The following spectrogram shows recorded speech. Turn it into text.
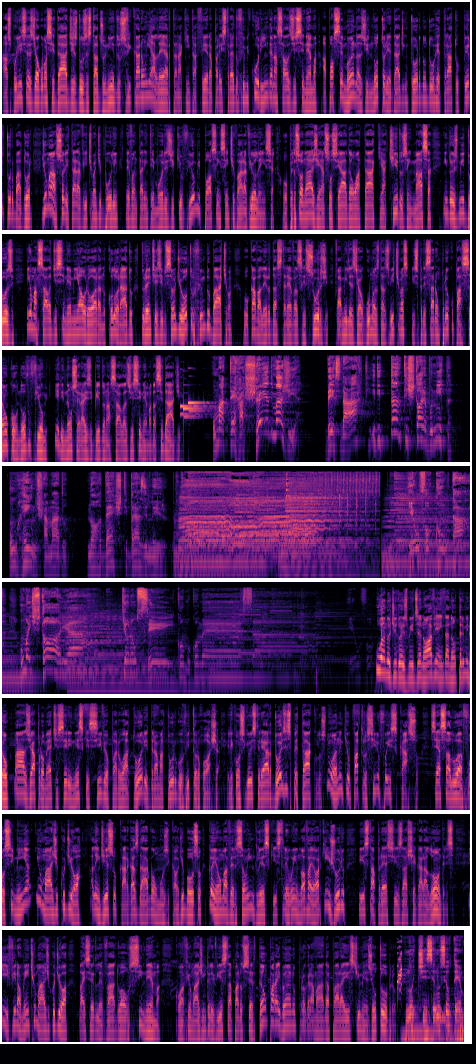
As polícias de algumas cidades dos Estados Unidos ficaram em alerta na quinta-feira para a estreia do filme Coringa nas salas de cinema, após semanas de notoriedade em torno do retrato perturbador de uma solitária vítima de bullying levantarem temores de que o filme possa incentivar a violência. O personagem é associado a um ataque a tiros em massa em 2012 em uma sala de cinema em Aurora, no Colorado, durante a exibição de outro filme do Batman, O Cavaleiro das Trevas Ressurge. Famílias de algumas das vítimas expressaram preocupação com o novo filme e ele não será exibido exibido nas salas de cinema da cidade. Uma terra cheia de magia, berço da arte e de tanta história bonita. Um reino chamado Nordeste Brasileiro. Eu vou contar uma história que eu não sei como começa. O ano de 2019 ainda não terminou, mas já promete ser inesquecível para o ator e dramaturgo Vitor Rocha. Ele conseguiu estrear dois espetáculos no ano em que o patrocínio foi escasso: Se Essa Lua Fosse Minha e O Mágico de Ó. Além disso, Cargas d'Água, um musical de bolso, ganhou uma versão em inglês que estreou em Nova York em julho e está prestes a chegar a Londres. E, finalmente, O Mágico de Ó vai ser levado ao cinema, com a filmagem prevista para o Sertão Paraibano, programada para este mês de outubro. Notícia no seu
